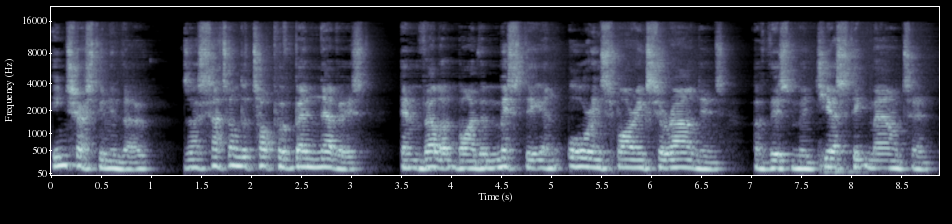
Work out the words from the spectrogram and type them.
Interestingly, though, as I sat on the top of Ben Nevis, enveloped by the misty and awe inspiring surroundings of this majestic mountain.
